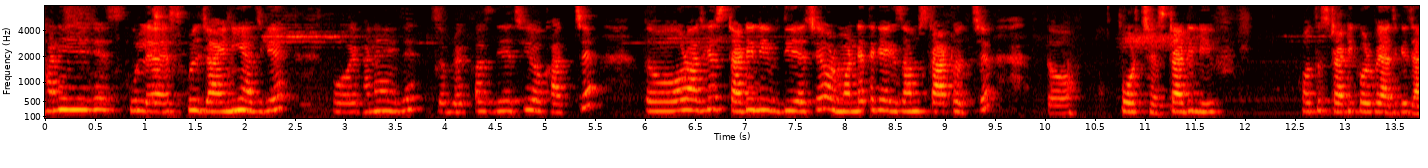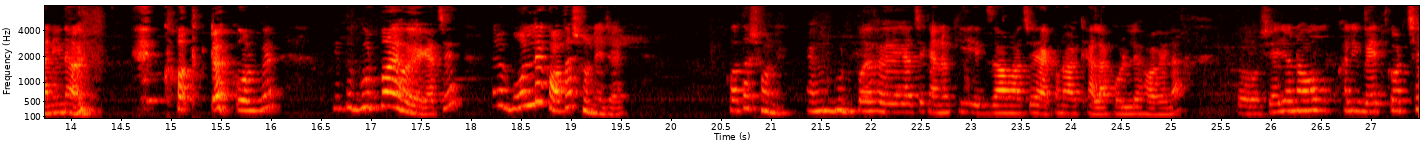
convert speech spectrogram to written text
হানি যে স্কুল স্কুল যায়নি আজকে। ও এখানে এই যে ব্রেকফাস্ট দিয়েছি, ও খাচ্ছে। তো ওর আজকে স্টাডি লিভ দিয়েছে, ওর মানডে থেকে এক্সাম স্টার্ট হচ্ছে। তো পড়ছে স্টাডি লিভ কত স্টাডি করবে আজকে জানি না আমি। কতটা করবে? কিন্তু গুড বয় হয়ে গেছে। বললে কথা শুনে যায়। কথা শোনে। এখন গুড বয় হয়ে গেছে কেন কি এক্সাম আছে, এখন আর খেলা করলে হবে না। তো সেই জন্য ও খালি ওয়েট করছে,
